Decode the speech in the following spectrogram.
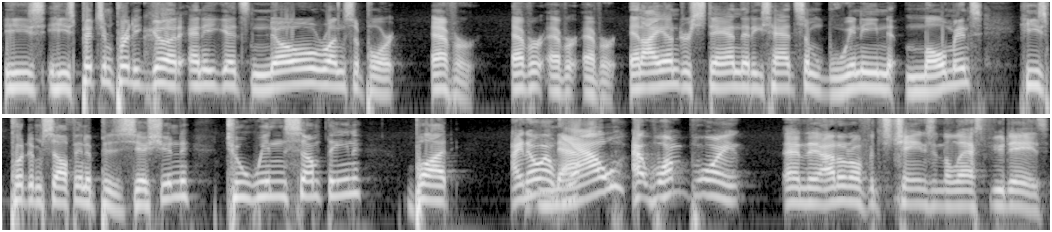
He's he's pitching pretty good, and he gets no run support ever, ever, ever, ever. And I understand that he's had some winning moments. He's put himself in a position to win something, but I know at now. one, at one point, and I don't know if it's changed in the last few days,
